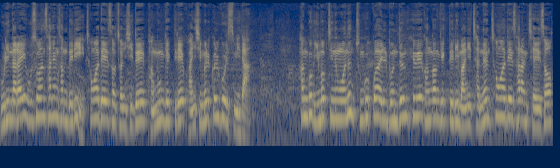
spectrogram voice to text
우리나라의 우수한 산양삼들이 청와대에서 전시돼 방문객들의 관심을 끌고 있습니다. 한국임업진흥원은 중국과 일본 등 해외 관광객들이 많이 찾는 청와대 사랑채에서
